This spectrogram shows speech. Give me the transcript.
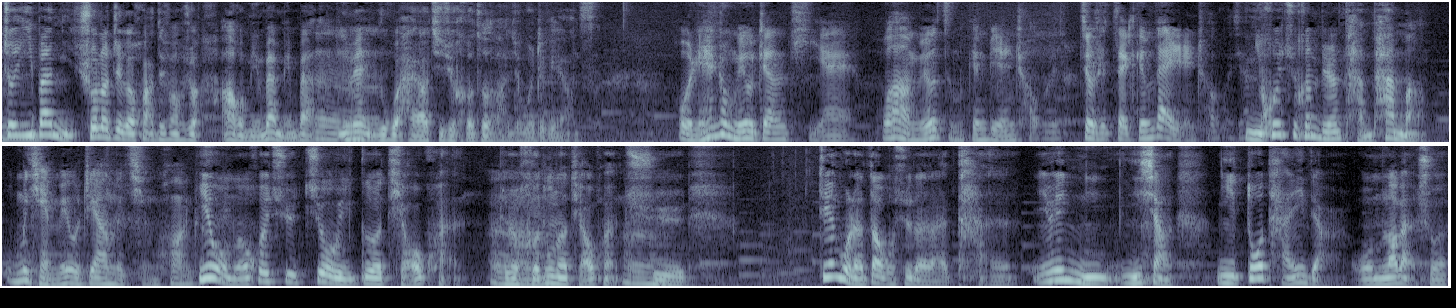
就一般你说了这个话，对方会说啊，我明白，明白了。因为如果还要继续合作的话，就会这个样子。我人生中没有这样的体验，我好像没有怎么跟别人吵过架，就是在跟外人吵过架。你会去跟别人谈判吗？目前没有这样的情况。因为我们会去就一个条款，就是合同的条款去颠过来倒过去的来谈，因为你你想你多谈一点儿，我们老板说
